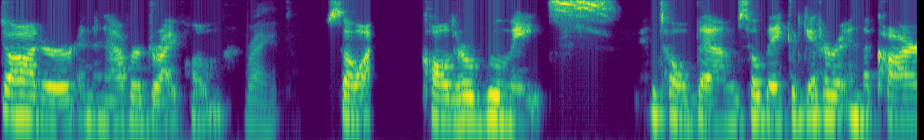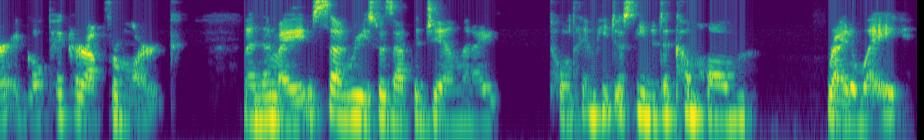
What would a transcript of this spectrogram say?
daughter and then have her drive home. Right. So I called her roommates and told them so they could get her in the car and go pick her up from work. And then my son Reese was at the gym and I told him he just needed to come home right away.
